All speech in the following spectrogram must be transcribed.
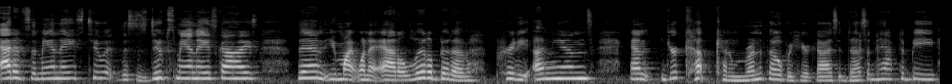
added some mayonnaise to it. This is Duke's mayonnaise, guys. Then you might want to add a little bit of pretty onions, and your cup can runneth over here, guys. It doesn't have to be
